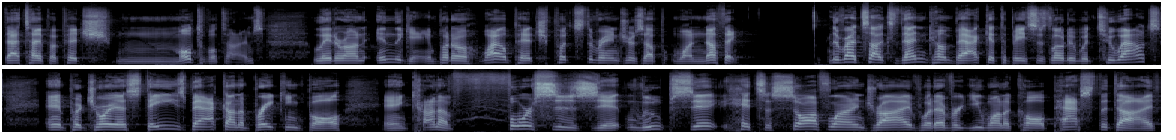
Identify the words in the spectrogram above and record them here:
that type of pitch multiple times later on in the game. But a wild pitch puts the Rangers up 1 0. The Red Sox then come back, get the bases loaded with two outs, and Pedroia stays back on a breaking ball and kind of forces it, loops it, hits a soft line drive, whatever you want to call, past the dive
